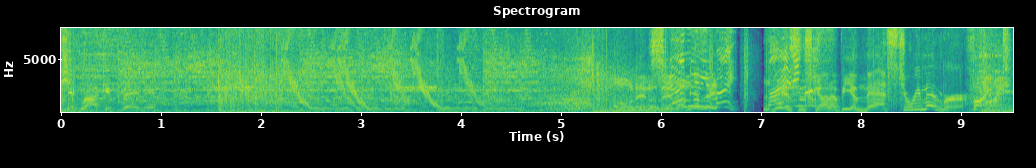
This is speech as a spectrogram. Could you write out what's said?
Keep rocking, baby. This is gonna be a match to remember. Fight!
